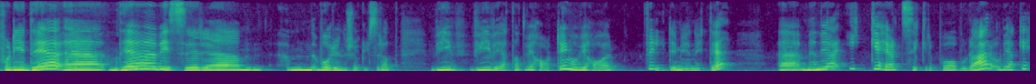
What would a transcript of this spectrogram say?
Fordi det, eh, det viser eh, våre undersøkelser at vi, vi vet at vi har ting, og vi har veldig mye nyttig. Eh, men vi er ikke helt sikre på hvor det er, og vi er ikke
